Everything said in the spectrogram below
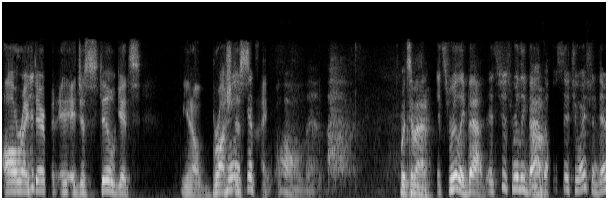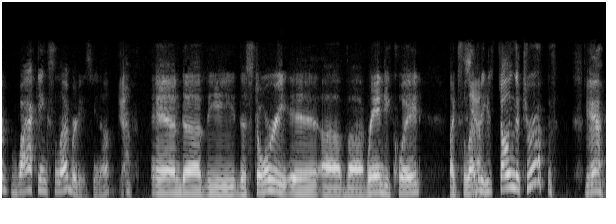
all right there, but it, it just still gets you know brushed Well, it gets- aside. oh man, What's the matter? it's really bad. It's just really bad. Oh. The whole situation. They're whacking celebrities, you know. Yeah. And uh, the the story of uh, Randy Quaid, like celebrity, Yeah. he's telling the truth. Yeah.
